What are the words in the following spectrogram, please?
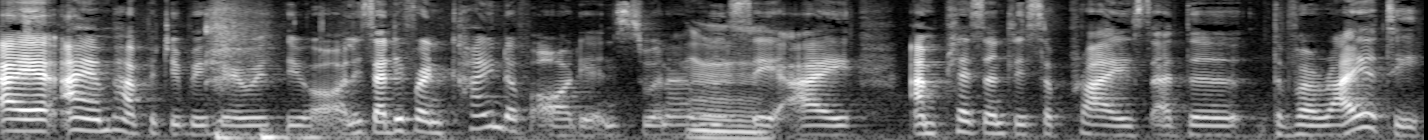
I, I am happy to be here with you all. It's a different kind of audience when I Mm. will say I am pleasantly surprised at the, the variety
